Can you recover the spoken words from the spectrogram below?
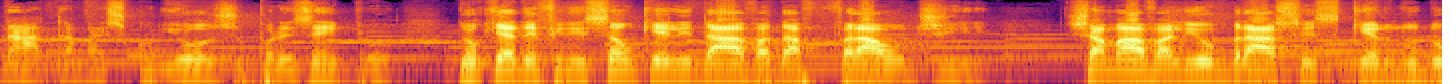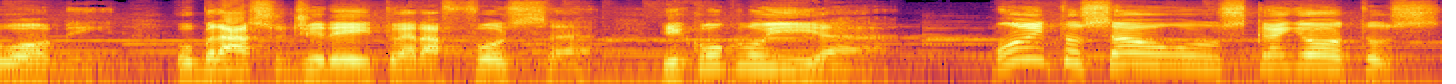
Nada mais curioso, por exemplo, do que a definição que ele dava da fraude. Chamava ali o braço esquerdo do homem, o braço direito era a força, e concluía: Muitos são os canhotos,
